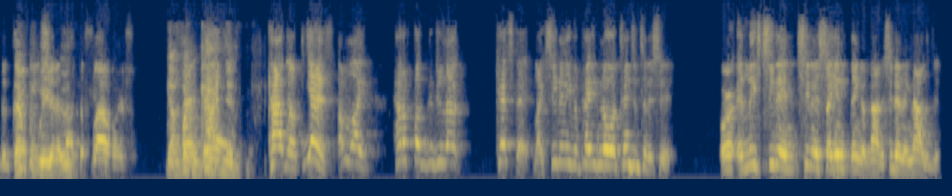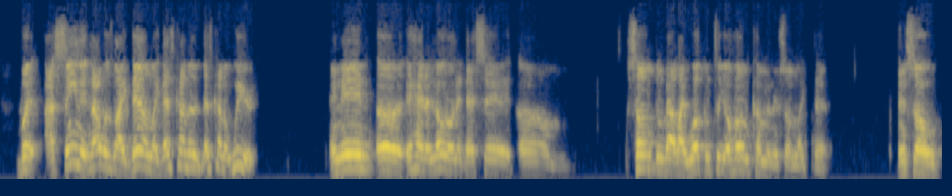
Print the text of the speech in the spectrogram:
the creepy shit about the flowers Got fucking cotton had- Cotton up. Yes. I'm like, how the fuck did you not catch that? Like she didn't even pay no attention to the shit. Or at least she didn't she didn't say anything about it. She didn't acknowledge it. But I seen it and I was like, damn, like that's kind of that's kind of weird. And then uh, it had a note on it that said um, something about like "Welcome to your homecoming" or something like that. And so,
